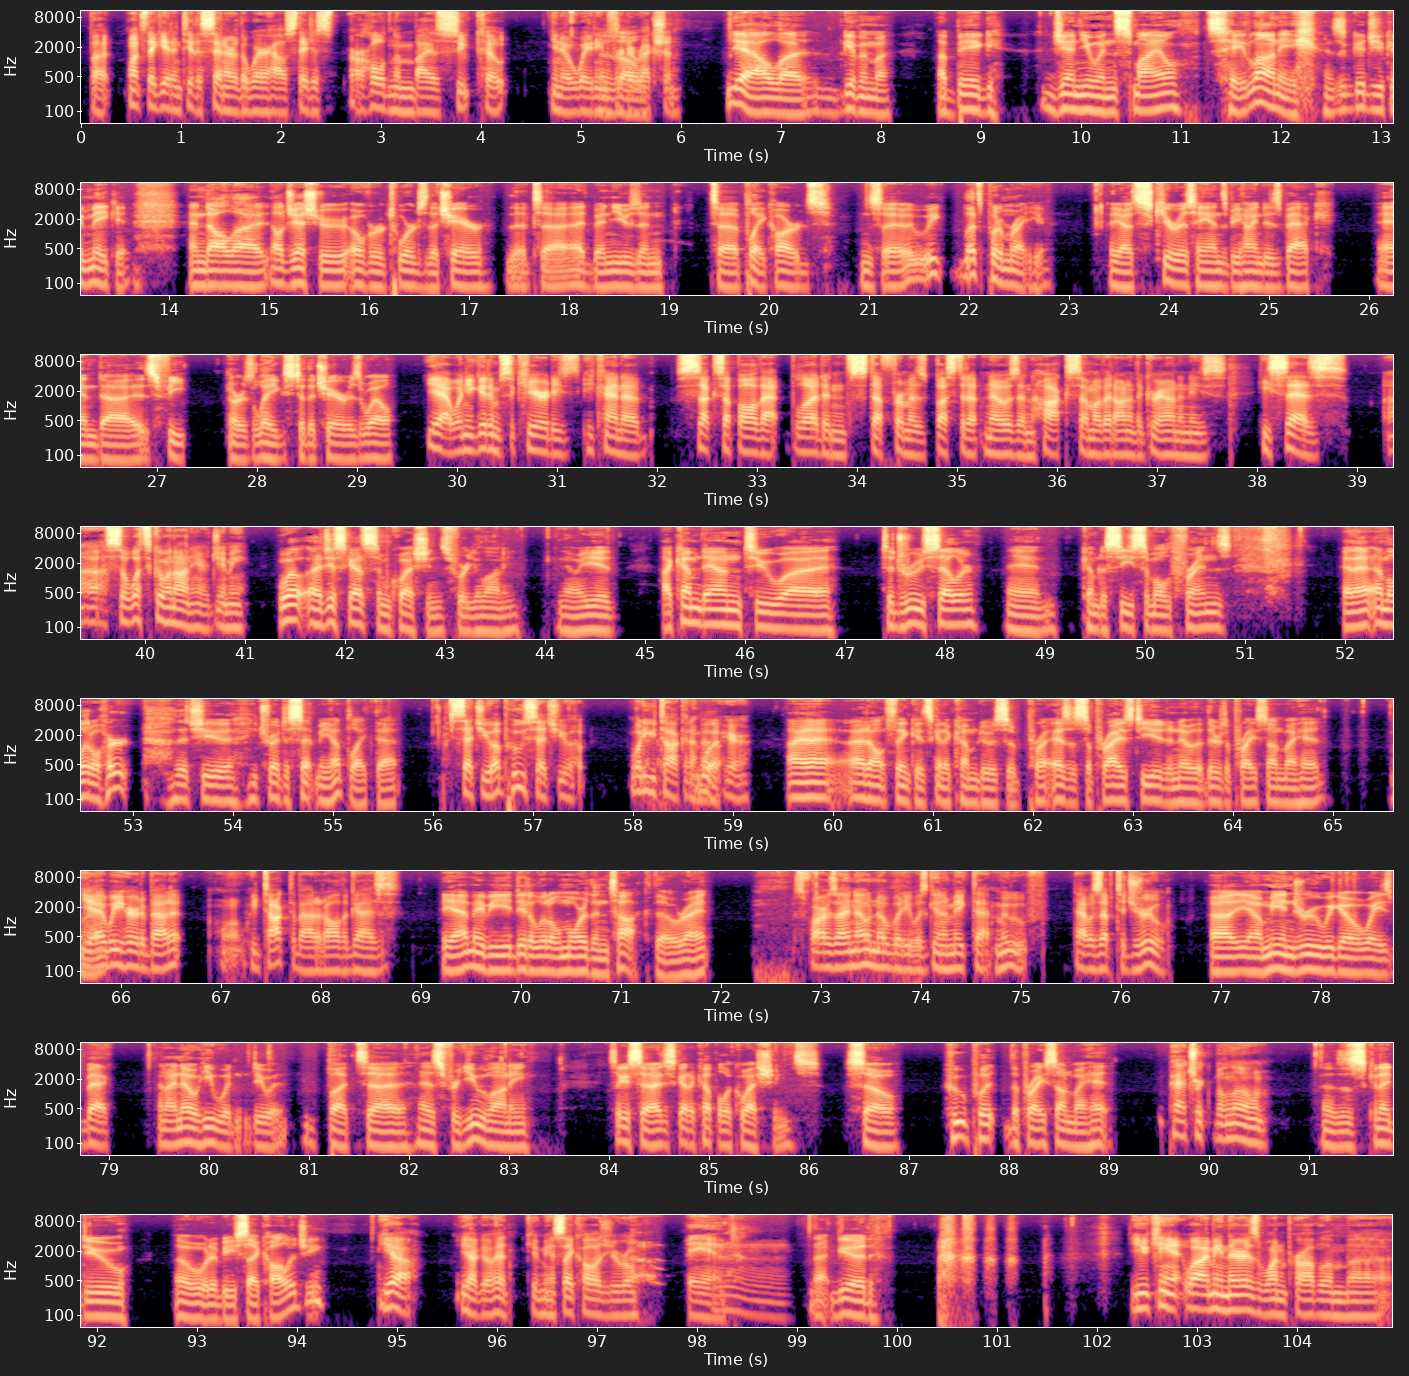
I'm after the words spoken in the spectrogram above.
But once they get into the center of the warehouse, they just are holding him by his suit coat, you know, waiting for direction. Yeah, I'll uh, give him a a big, genuine smile. Say, Lonnie, as good you can make it, and I'll uh, I'll gesture over towards the chair that uh, I'd been using to play cards, and say, "We let's put him right here." Yeah, secure his hands behind his back and uh, his feet or his legs to the chair as well. Yeah, when you get him secured, he's he kind of sucks up all that blood and stuff from his busted up nose and hawks some of it onto the ground, and he's he says, uh, "So what's going on here, Jimmy?" Well, I just got some questions for you, Lonnie. You know, you, I come down to uh, to Drew's cellar and come to see some old friends, And I, I'm a little hurt that you you tried to set me up like that. Set you up? Who set you up? What are you talking about What? here? I I don't think it's going to come to a surprise as a surprise to you to know that there's a price on my head. Yeah, Right. we heard about it. Well, we talked about it, all the guys. Yeah, maybe you did a little more than talk, though, right? As far as I know, nobody was going to make that move. That was up to Drew. Uh, you know, me and Drew, we go a ways back, and I know he wouldn't do it. But uh, as for you, Lonnie, so like I said, I just got a couple of questions. So, who put the price on my head? Patrick Malone. As, can I do? Oh, would it be psychology? Yeah. Yeah, go ahead. Give me a psychology roll. Man, not good. You can't. Well, I mean, there is one problem. Uh,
